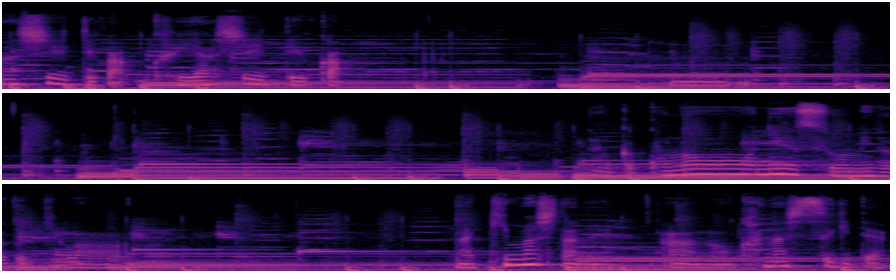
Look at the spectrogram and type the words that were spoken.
悲しいっていうか悔しいっていうか。うん。なんかこのニュースを見た時は泣きましたね。あの悲しすぎて。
